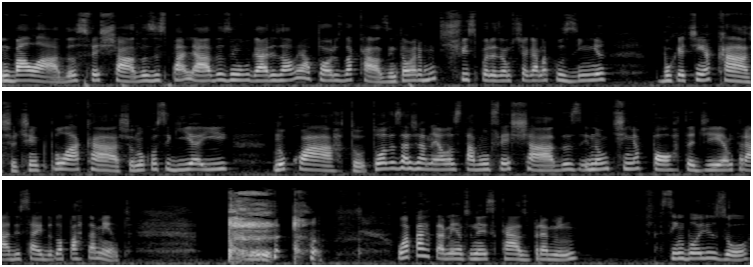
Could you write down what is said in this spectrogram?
embaladas, fechadas, espalhadas em lugares aleatórios da casa. Então era muito difícil, por exemplo, chegar na cozinha porque tinha caixa, eu tinha que pular a caixa, eu não conseguia ir no quarto. Todas as janelas estavam fechadas e não tinha porta de entrada e saída do apartamento. o apartamento, nesse caso, para mim, simbolizou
